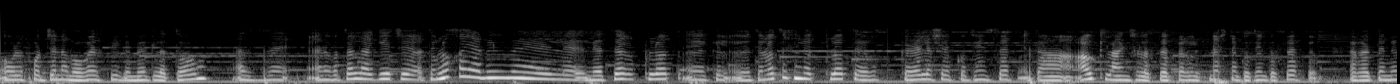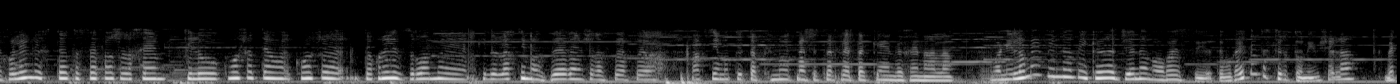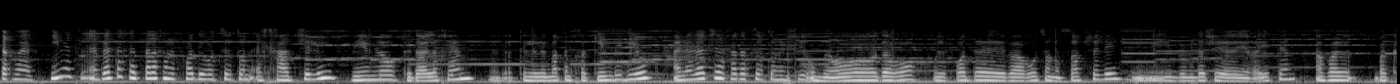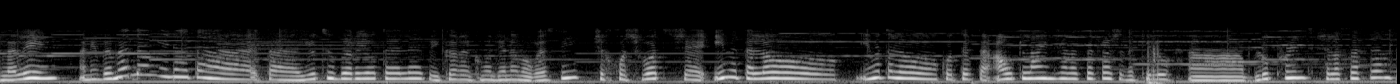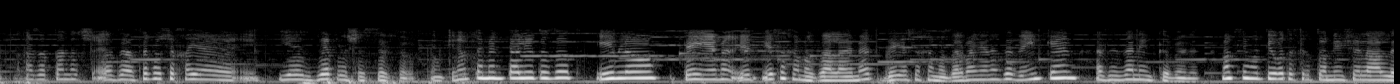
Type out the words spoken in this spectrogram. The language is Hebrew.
או לפחות ג'נה מורסי ומג לטור, אז אה, אני רוצה להגיד שאתם לא חייבים לייצר plot, אתם לא צריכים להיות plotters כאלה שכותבים את ה outline של הספר לפני שאתם כותבים את הספר. הרי אתם יכולים לכתוב את הספר שלכם, כאילו, כמו שאתם, כמו שאתם יכולים לזרום, כאילו, ללכת עם הזרם של הספר, מקסימום תתקנו את מה שצריך לתקן וכן הלאה. ואני לא מבינה בעיקר את ג'נה מורסי. אתם ראיתם את הסרטונים שלה? בטח, בטח יצא לכם לפחות לראות סרטון אחד שלי, ואם לא, כדאי לכם, כאילו למה אתם מחכים בדיוק. אני יודעת שאחד הסרטונים שלי הוא מאוד ארוך, לפחות אה, בערוץ הנוסף שלי, במידה שראיתם, אבל בכללי, אני באמת לא מבינה את, ה, את היוטיובריות האלה, בעיקר כמו ג'נה מורסי, שחושבות שאם אתה לא, אם אתה לא כותב את ה outline של הספר, שזה כאילו ה blueprint של הספר, אז, אתה, אז הספר שלך יהיה, יהיה זבל של ספר. אתם מכירים את המנטליות הזאת? אם לא, די, יש לכם מזל האמת, די יש לכם מזל בעניין הזה, ואם כן, אז לזה אני מתכוונת. מקסימום תראו את הסרטונים שלה על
